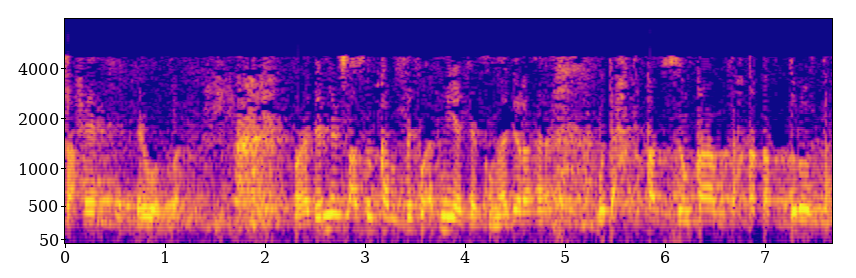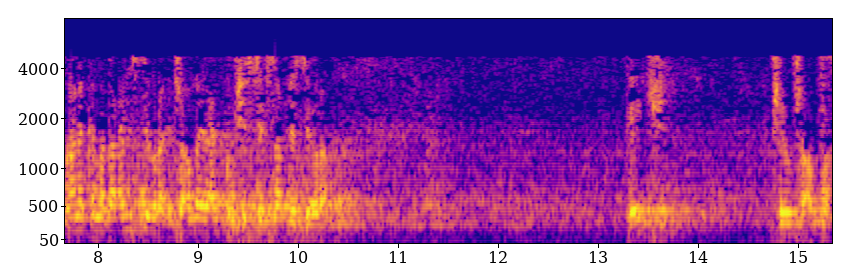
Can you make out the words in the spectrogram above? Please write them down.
صحيح. إي والله. وهذا النبي صلى الله عليه وسلم قال أفنيتكم. هذه راه متحققة في الزنقة متحققة في الدروس. أنا كنهضر على الاستبراء إن شاء الله إذا عندكم شي استفسار في الاستبراء كاينش نمشيو إن شاء الله.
